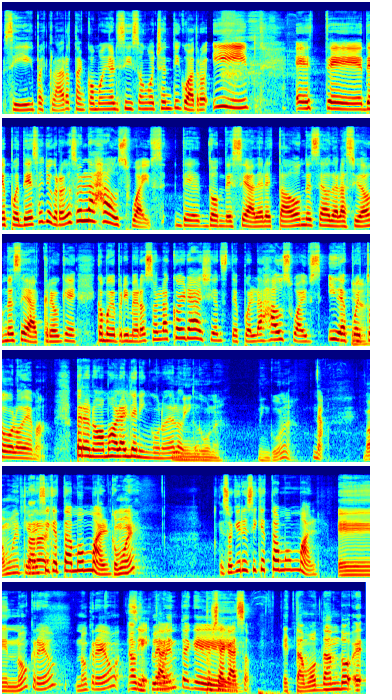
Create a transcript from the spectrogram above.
Sí, pues claro, están como en el season 84. Y este después de eso yo creo que son las housewives de donde sea, del estado donde sea o de la ciudad donde sea. Creo que como que primero son las Kardashians, después las housewives y después todo lo demás. Pero no vamos a hablar de ninguno de los dos. Ninguna. Ninguna. No. Vamos a estar. ¿Quiere decir que estamos mal? ¿Cómo es? ¿Eso quiere decir que estamos mal? Eh, no creo, no creo. Simplemente que Por si acaso. estamos dando. eh,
